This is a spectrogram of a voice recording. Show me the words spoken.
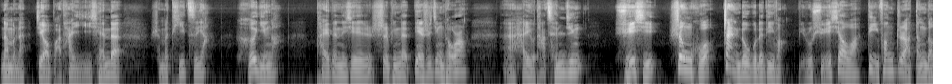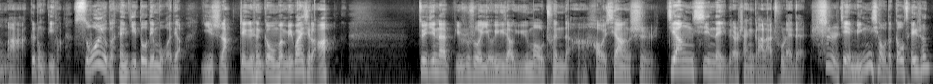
那么呢，就要把他以前的什么题词呀、合影啊、拍的那些视频的电视镜头啊，啊，还有他曾经学习、生活、战斗过的地方。比如学校啊、地方志啊等等啊，各种地方所有的痕迹都得抹掉，以示啊这个人跟我们没关系了啊。最近呢，比如说有一个叫余茂春的啊，好像是江西那边山旮旯出来的世界名校的高材生，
